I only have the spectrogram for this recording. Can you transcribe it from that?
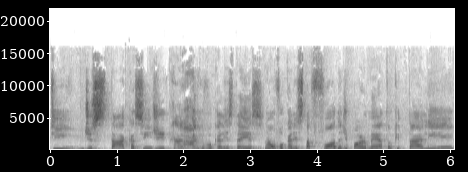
se destaca assim de caralho, que vocalista é esse? Não, o vocalista foda de power metal que tá ali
